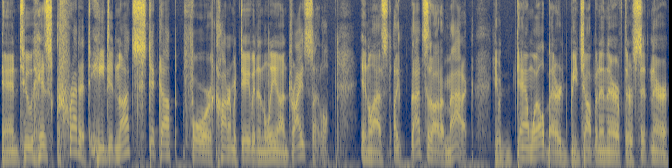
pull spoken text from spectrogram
And to his credit, he did not stick up for Connor McDavid and Leon Draisaitl in last. Like that's an automatic. You damn well better be jumping in there if they're sitting there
